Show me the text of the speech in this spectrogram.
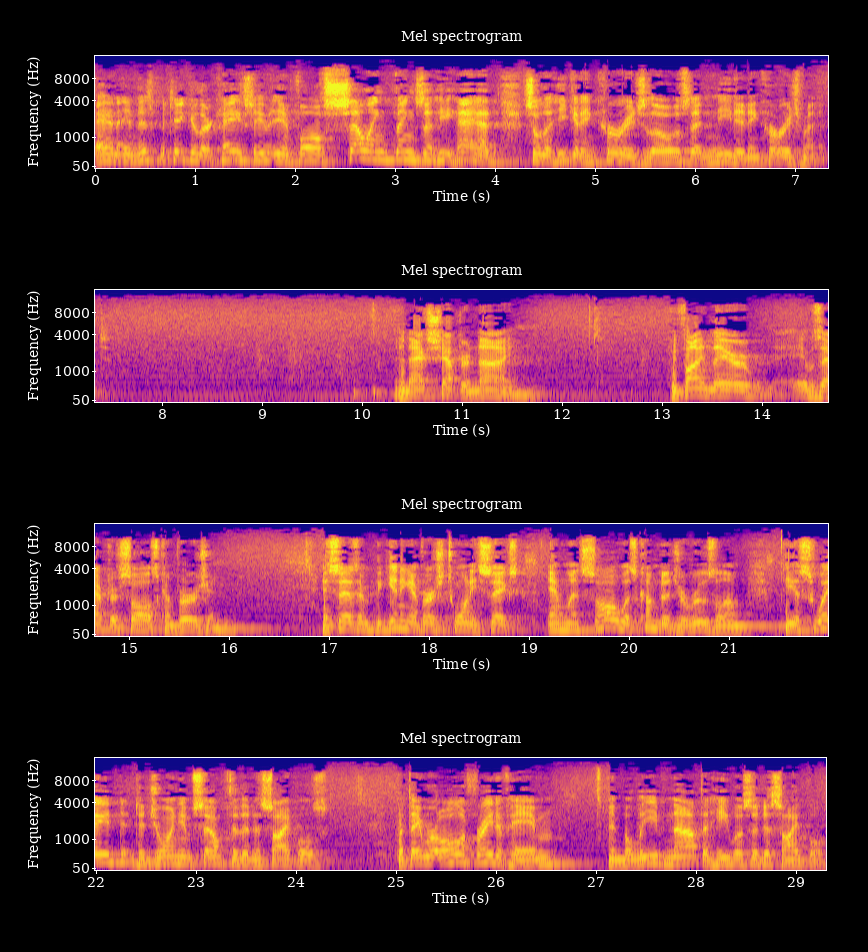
And in this particular case, it involves selling things that he had so that he could encourage those that needed encouragement. In Acts chapter 9, we find there it was after Saul's conversion. It says in beginning of verse 26, And when Saul was come to Jerusalem, he assayed to join himself to the disciples. But they were all afraid of him, and believed not that he was a disciple.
